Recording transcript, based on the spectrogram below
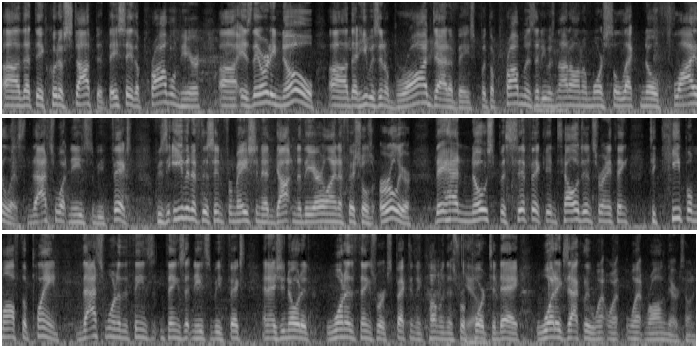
that they could have stopped it. They say the problem here uh, is they already know uh, that he was in a broad database, but the problem is that he was not on a more select no-fly list. That's what needs to be fixed. Because even if this information had gotten to the airline officials earlier, they had no specific intelligence or anything to keep him off the plane. That's one of the things things that needs to be fixed. And as you noted, one of the things we're expecting to come in this report yeah. today. What exactly went, went, went wrong there, Tony?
